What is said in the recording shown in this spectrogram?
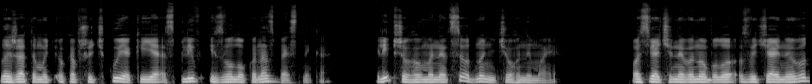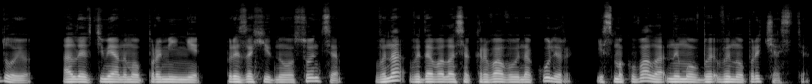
лежатимуть у капшучку, який я сплів із волокон азбесника. Ліпшого в мене все одно нічого немає. Освячене вино було звичайною водою, але в тьмяному промінні призахідного сонця вона видавалася кривавою на колір і смакувала, немовби вино причастя.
